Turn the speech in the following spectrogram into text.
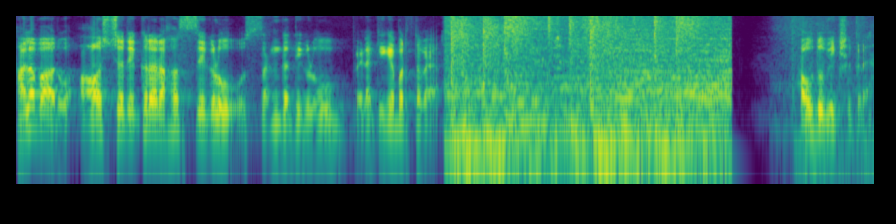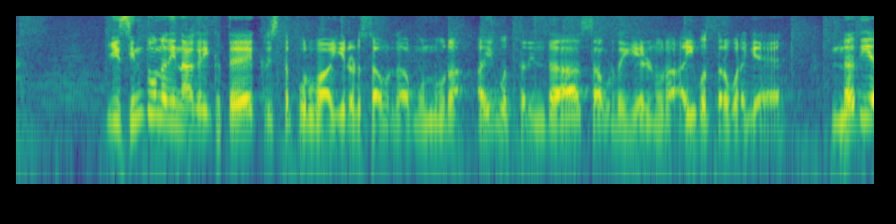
ಹಲವಾರು ಆಶ್ಚರ್ಯಕರ ರಹಸ್ಯಗಳು, ಸಂಗತಿಗಳು ಬೆಳಕಿಗೆ ಬರ್ತವೆ. ಹೌದು ವೀಕ್ಷಕರೇ. ಈ ಸಿಂಧೂ ನದಿ ನಾಗರಿಕತೆ ಕ್ರಿಸ್ತಪೂರ್ವ ಎರಡು ಸಾವಿರದ ಮುನ್ನೂರ ಐವತ್ತರಿಂದ ಸಾವಿರದ ಏಳ್ನೂರ ಐವತ್ತರವರೆಗೆ ನದಿಯ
